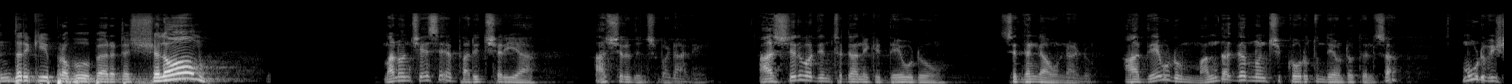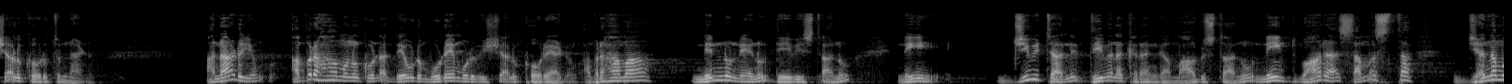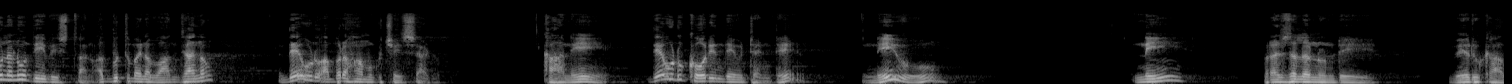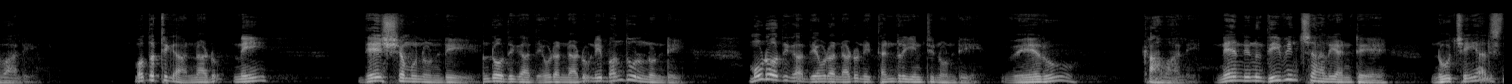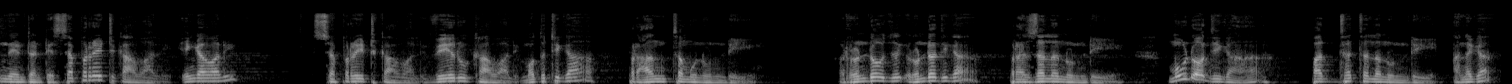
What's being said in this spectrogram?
అందరికీ ప్రభు పేరట శలోం మనం చేసే పరిచర్య ఆశీర్వదించబడాలి. ఆశీర్వదించడానికి దేవుడు సిద్ధంగా ఉన్నాడు. ఆ దేవుడు మన దగ్గర నుంచి కోరుతుంది ఏమిటో తెలుసా? మూడు విషయాలు కోరుతున్నాడు. ఆనాడు అబ్రహామును కూడా దేవుడు మూడే మూడు విషయాలు కోరాడు. అబ్రహామా నిన్ను నేను దీవిస్తాను. నీ జీవితాన్ని దీవెనకరంగా మారుస్తాను. నీ ద్వారా సమస్త జనములను దీవిస్తాను. అద్భుతమైన వాగ్దానం దేవుడు అబ్రహాముకు చేశాడు. కానీ దేవుడు కోరింది ఏమిటంటే నీవు నీ ప్రజల నుండి వేరు కావాలి. మొదటిగా అన్నాడు నీ దేశము నుండి. రెండోదిగా దేవుడు అన్నాడు నీ బంధువుల నుండి. మూడోదిగా దేవుడు అన్నాడు నీ తండ్రి ఇంటి నుండి వేరు కావాలి. నేను నిన్ను దీవించాలి అంటే నువ్వు చేయాల్సింది ఏంటంటే సెపరేట్ కావాలి. ఏం కావాలి? సెపరేట్ కావాలి. వేరు కావాలి. మొదటిగా ప్రాంతము నుండి రెండోది రెండోదిగా ప్రజల నుండి మూడోదిగా పద్ధతుల నుండి. అనగా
